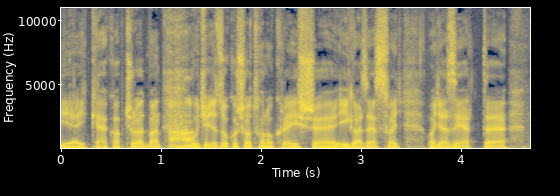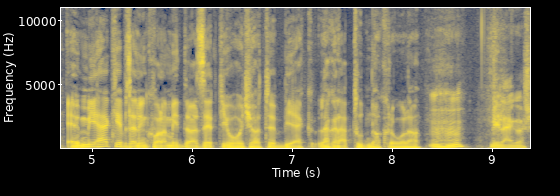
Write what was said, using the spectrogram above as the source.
fieikkel kapcsolatban. Aha. Úgyhogy az okos otthonokra is igaz ez, hogy, hogy azért mi elképzelünk valamit, de azért jó, hogyha a többiek legalább tudnak róla. Uh-huh. Világos.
